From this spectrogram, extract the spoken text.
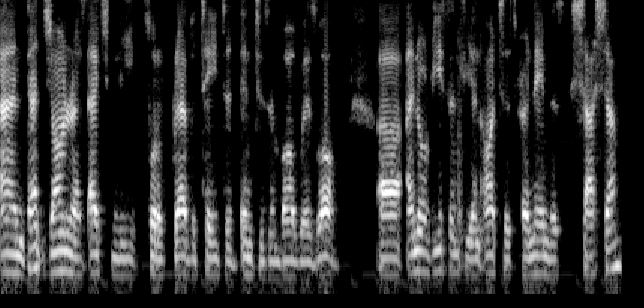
And that genre has actually sort of gravitated into Zimbabwe as well. Uh, I know recently an artist, her name is Shasha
